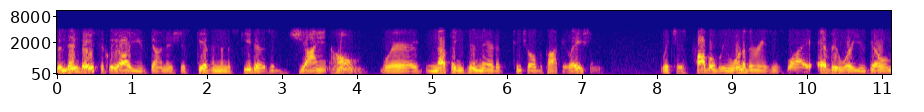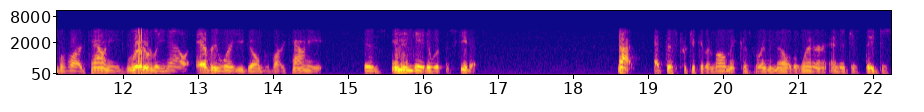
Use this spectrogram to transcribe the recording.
So then basically all you've done is just given the mosquitoes a giant home where nothing's in there to control the population, which is probably one of the reasons why everywhere you go in Brevard County, literally now everywhere you go in Brevard County is inundated with mosquitoes. Not at this particular moment because we're in the middle of the winter and it just they just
